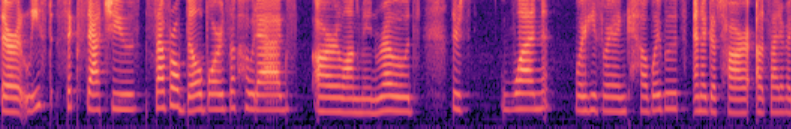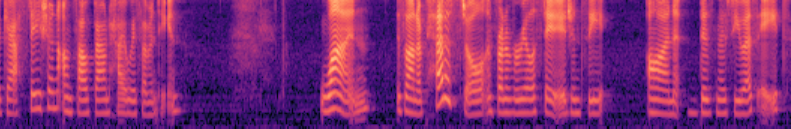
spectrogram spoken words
There are at least six statues, several billboards of Hodags are along main roads. There's one where he's wearing cowboy boots and a guitar outside of a gas station on southbound Highway 17. One is on a pedestal in front of a real estate agency on Business US 8,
